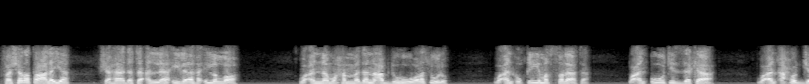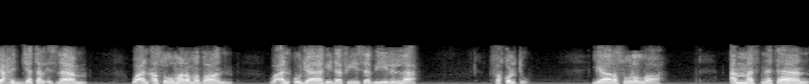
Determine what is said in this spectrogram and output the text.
فشرط علي شهادة أن لا إله إلا الله وأن محمدا عبده ورسوله وأن أقيم الصلاة وأن أوتي الزكاة وأن أحج حجة الإسلام وأن أصوم رمضان وأن أجاهد في سبيل الله. فقلت يا رسول الله أما اثنتان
